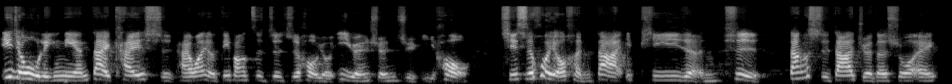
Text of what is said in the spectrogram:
一九五零年代开始，台湾有地方自治之后，有议员选举以后，其实会有很大一批人是当时大家觉得说，哎。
